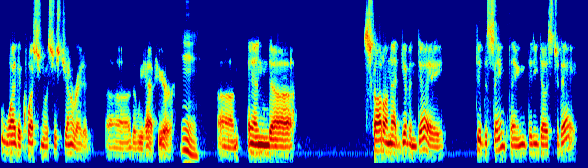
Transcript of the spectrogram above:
why the question was just generated uh, that we have here. Mm. Um, and uh, Scott, on that given day, did the same thing that he does today.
